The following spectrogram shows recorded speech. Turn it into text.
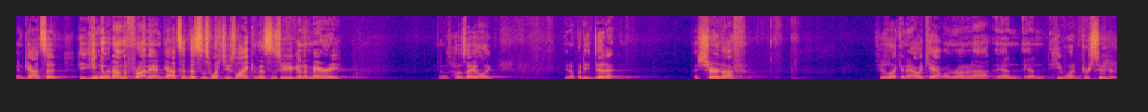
And God said, he, he knew it on the front end. God said, This is what she's like, and this is who you're going to marry. And Hosea, like, you know, but he did it. And sure enough, she was like an alley cat when running out, and, and he wouldn't pursue her.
